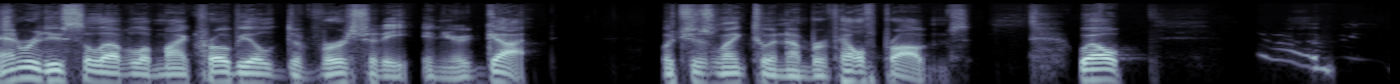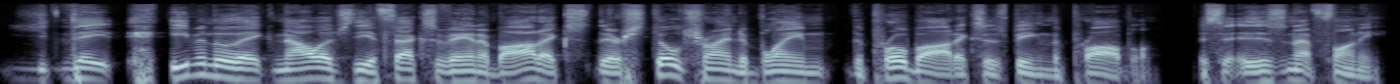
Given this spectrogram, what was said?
and reduce the level of microbial diversity in your gut, which is linked to a number of health problems. Well, they even though they acknowledge the effects of antibiotics, they're still trying to blame the probiotics as being the problem. Isn't that funny?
